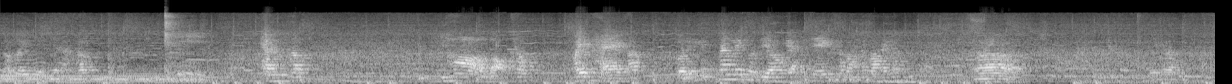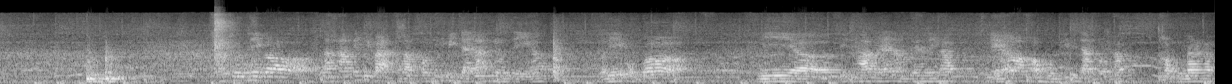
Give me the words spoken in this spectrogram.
แล้วก็อีกหนึ่งอย่างครับนี่แอมป์ครับยี่ห้อล็อกครับไม่แพงครับตัวนี้นั่งเล่นคนเดียวแกะเพลงสบายๆครับอ่านี่ครับ ชุดนี้ก็ราคาไม่กี่บาทสำหรับคนที่มีใจรักดนตรีครับ วันนี้ผมก็มีสินค้ามาแนะนำเพียงนี้ครับแล้วขอบคุณที่ติดตามชมครับ ขอบคุณมากครับ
